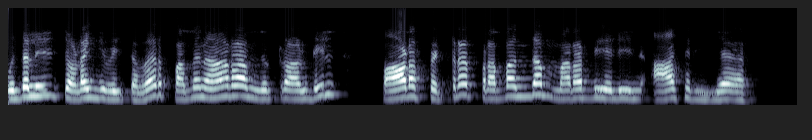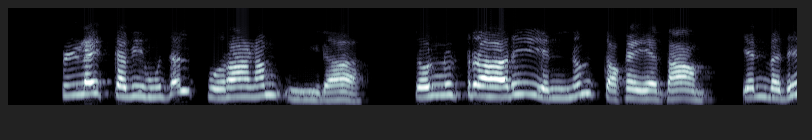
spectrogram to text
முதலில் தொடங்கி வைத்தவர் பதினாறாம் நூற்றாண்டில் பாடப்பெற்ற பிரபந்த மரபியலின் ஆசிரியர். பிள்ளைக்கவி முதல் புராணம் ஈரா. தொன்னூற்று ஆறு என்னும் தொகையதாம் என்பது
